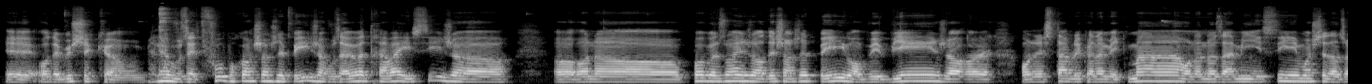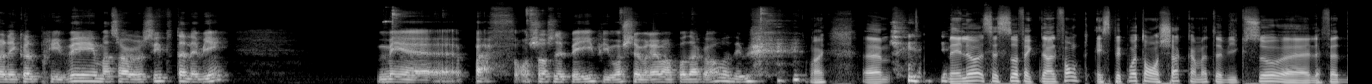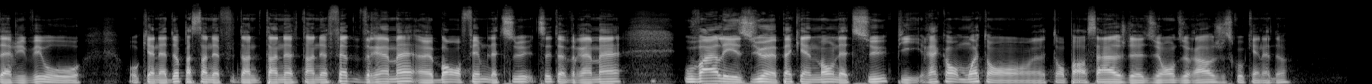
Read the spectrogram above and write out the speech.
Euh, au début, je sais comme, là, vous êtes fous, pourquoi on change de pays? Genre, vous avez votre travail ici, genre, on n'a pas besoin genre d'échanger de pays, on vit bien, genre euh, on est stable économiquement, on a nos amis ici, moi j'étais dans une école privée, ma soeur aussi, tout allait bien. Mais euh, paf, on change de pays, puis moi j'étais vraiment pas d'accord au début. ouais. mais là, c'est ça. Fait que dans le fond, explique-moi ton choc, comment tu as vécu ça, le fait d'arriver au, Canada? Parce que t'en as, as, fait vraiment un bon film là-dessus. Tu sais, t'as vraiment ouvert les yeux un paquet de monde là-dessus. Puis raconte-moi ton, ton passage du Honduras jusqu'au Canada.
